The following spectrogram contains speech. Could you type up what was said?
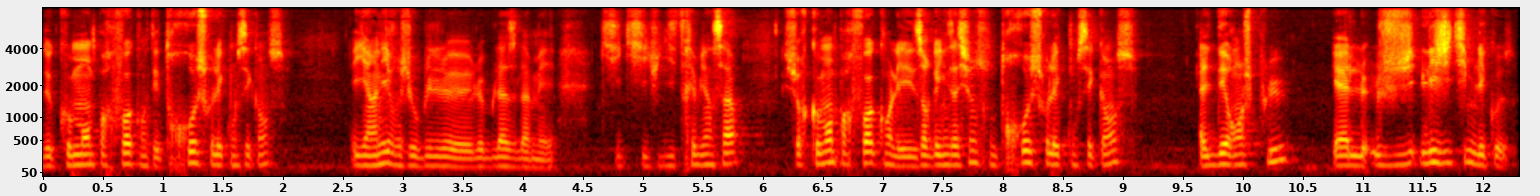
de comment, parfois, quand tu es trop sur les conséquences, et il y a un livre, j'ai oublié le, le blaze là, mais qui, qui étudie très bien ça, sur comment, parfois, quand les organisations sont trop sur les conséquences, elles dérangent plus et elles légitiment les causes.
